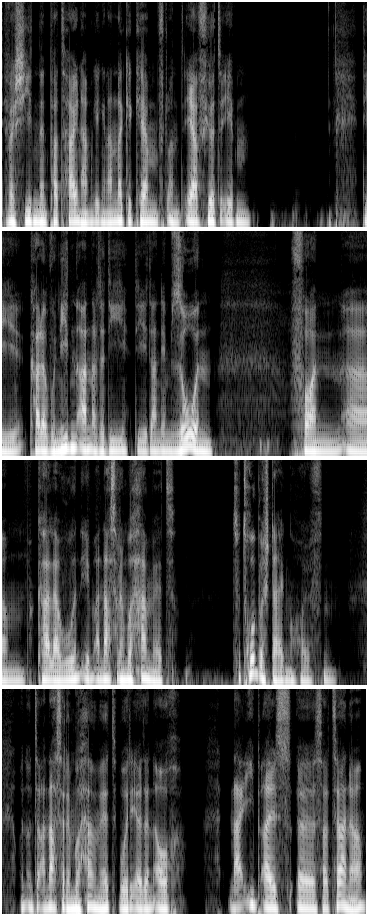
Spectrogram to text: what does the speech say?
die verschiedenen Parteien haben gegeneinander gekämpft und er führte eben die Kalawuniden an, also die, die dann dem Sohn von ähm, Kalawun, eben Anasr Muhammad, zu Thron besteigen holfen. Und unter Anasr Muhammad wurde er dann auch Naib als äh, Sultana,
